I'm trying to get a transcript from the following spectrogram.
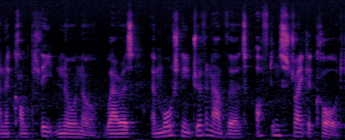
and a complete no-no, whereas emotionally driven adverts often strike a chord.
